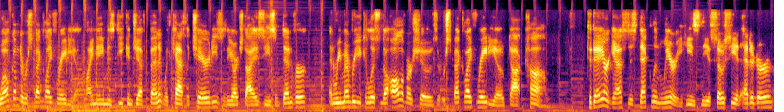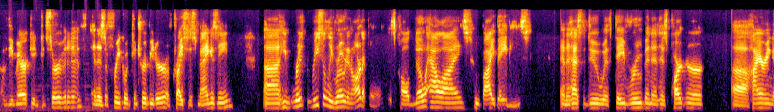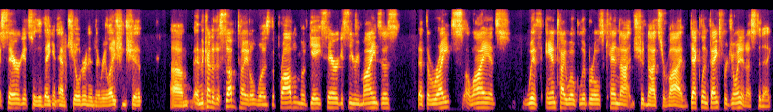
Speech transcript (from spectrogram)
Welcome to Respect Life Radio. My name is Deacon Jeff Bennett with Catholic Charities of the Archdiocese of Denver. And remember, you can listen to all of our shows at respectliferadio.com. Today, our guest is Declan Leary. He's the associate editor of the American Conservative and is a frequent contributor of Crisis Magazine. Uh, he re- recently wrote an article. It's called No Allies Who Buy Babies. And it has to do with Dave Rubin and his partner uh, hiring a surrogate so that they can have children in their relationship. Um, and the kind of the subtitle was the problem of gay surrogacy reminds us that the rights alliance with anti woke liberals cannot and should not survive. Declan, thanks for joining us today.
